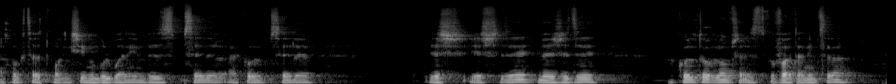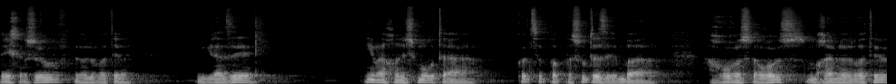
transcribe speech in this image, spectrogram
אנחנו קצת מרגישים מבולבלים וזה בסדר, הכל בסדר. יש, יש זה ויש את זה, הכל טוב, לא משנה איזה תקופה אתה נמצא, הכי חשוב לא לוותר. בגלל זה, אם אנחנו נשמור את הקונספט הפשוט הזה באחורה של הראש, בחיים לא לוותר,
